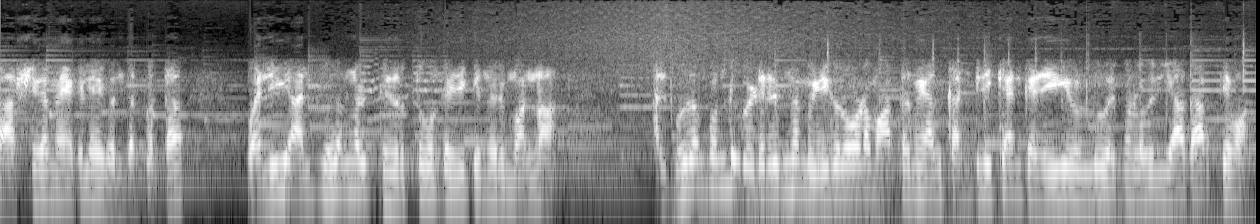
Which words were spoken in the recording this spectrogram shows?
കാർഷിക മേഖലയെ ബന്ധപ്പെട്ട് വലിയ അത്ഭുതങ്ങൾ തീർത്തുകൊണ്ടിരിക്കുന്ന ഒരു മണ്ണാണ് അത്ഭുതം കൊണ്ട് വിടരുന്ന മിഴികളോടെ മാത്രമേ അത് കണ്ടിരിക്കാൻ കഴിയുകയുള്ളൂ എന്നുള്ളത് യാഥാർത്ഥ്യമാണ്.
